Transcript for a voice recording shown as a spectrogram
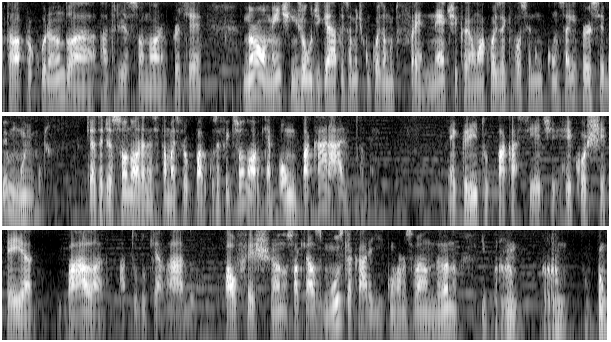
Eu tava procurando a, a trilha sonora, porque normalmente em jogo de guerra, principalmente com coisa muito frenética, é uma coisa que você não consegue perceber muito. Que é a trilha sonora, né? Você tá mais preocupado com os efeitos sonoros, que é bom pra caralho também. É grito pra cacete, ricocheteia, bala pra tudo que é lado, pau fechando, só que as músicas, cara, e conforme você vai andando, e brum, brum, pum,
